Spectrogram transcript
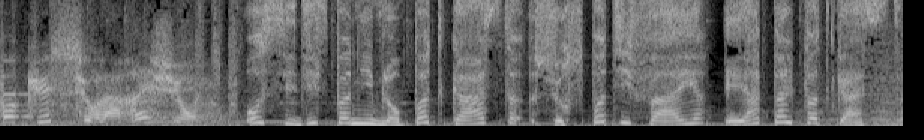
focus sur la région. Aussi disponible en podcast sur Spotify et Apple Podcast.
